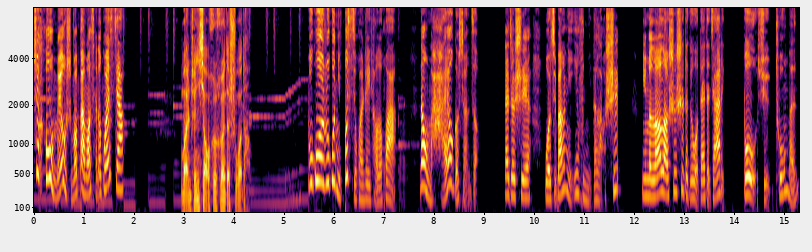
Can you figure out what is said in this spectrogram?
这和我没有什么半毛钱的关系啊！”婉晨笑呵呵地说道。“不过如果你不喜欢这一条的话，那我们还有个选择。”那就是我去帮你应付你的老师，你们老老实实的给我待在家里，不许出门。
